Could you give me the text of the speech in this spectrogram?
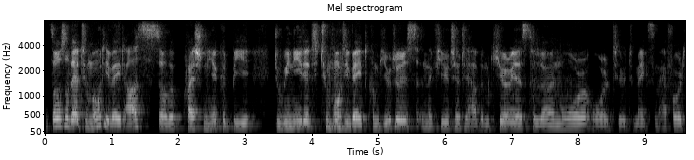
it's also there to motivate us. So the question here could be, do we need it to motivate computers in the future, to have them curious, to learn more, or to, to make some effort?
